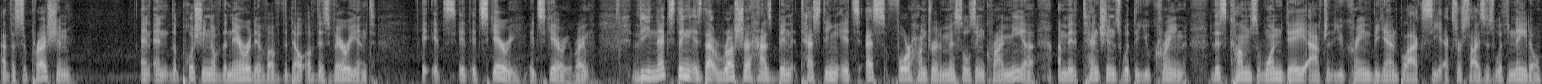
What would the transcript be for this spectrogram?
at the suppression and and the pushing of the narrative of the del- of this variant it's it, it's scary. It's scary, right? The next thing is that Russia has been testing its S-400 missiles in Crimea amid tensions with the Ukraine. This comes one day after the Ukraine began Black Sea exercises with NATO.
